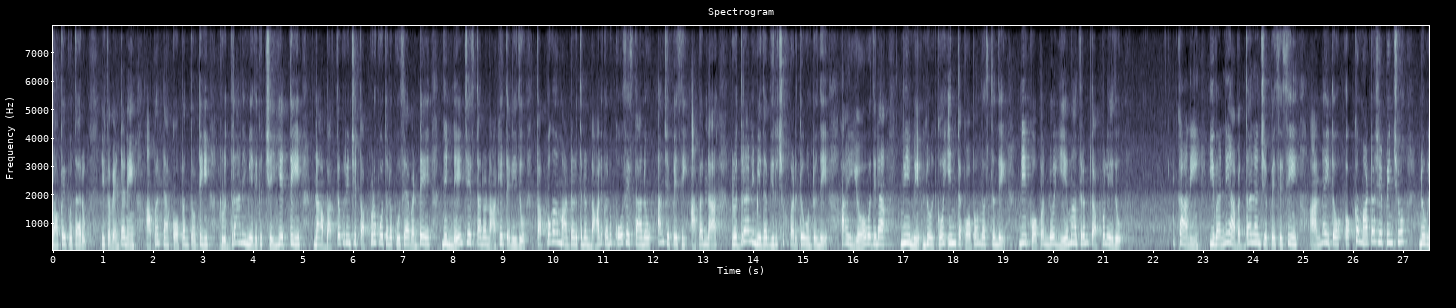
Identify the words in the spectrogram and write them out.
షాక్ అయిపోతారు. ఇక వెంటనే అపర్ణ కోపంతో రుద్రాని మీదకి చెయ్యెత్తి నా భర్త గురించి తప్పుడు కూతలు కూసావంటే నిన్నేం చేస్తానో నాకే తెలీదు. తప్పుగా మాట్లాడుతున్న నాలుకను కోసేస్తాను అని చెప్పేసి అపర్ణ రుద్రాని మీద విరుచుకు పడుతూ ఉంటుంది. అయ్యో వదిన నీ మీ నీకు ఇంత కోపం వస్తుంది. నీ కోపంలో ఏమాత్రం తప్పు లేదు. కానీ ఇవన్నీ అబద్ధాలని చెప్పేసేసి అన్నయ్యతో ఒక్క మాట చెప్పించు నువ్వు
